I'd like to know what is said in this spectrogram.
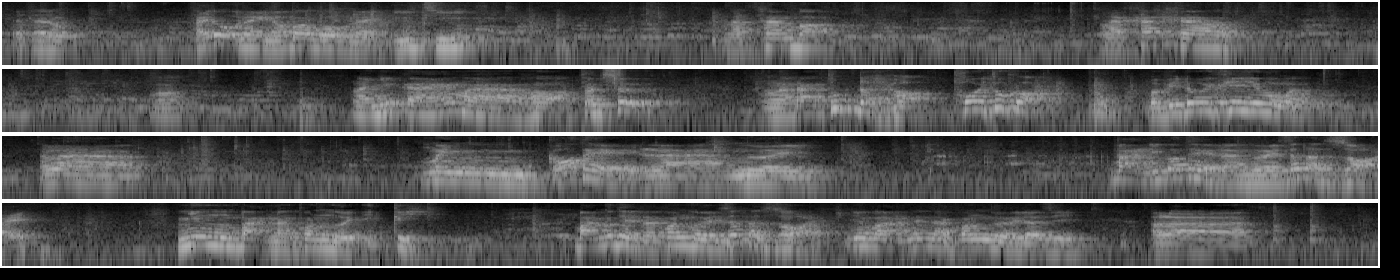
cái thái độ thái độ này nó bao gồm là ý chí là tham vọng, là khát khao. Đó. là những cái mà họ thực sự là đang thúc đẩy họ, thôi thúc họ. Bởi vì đôi khi hùng ạ, là mình có thể là người bạn ấy có thể là người rất là giỏi nhưng bạn là con người ích kỷ. Bạn có thể là con người rất là giỏi nhưng bạn ấy là con người là gì? Là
